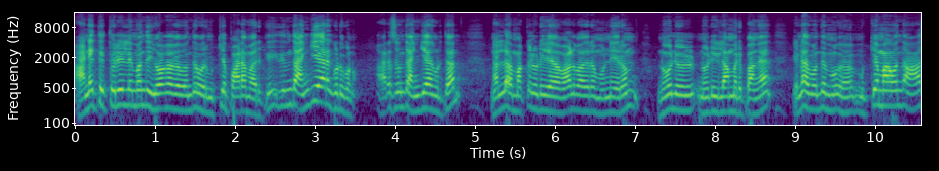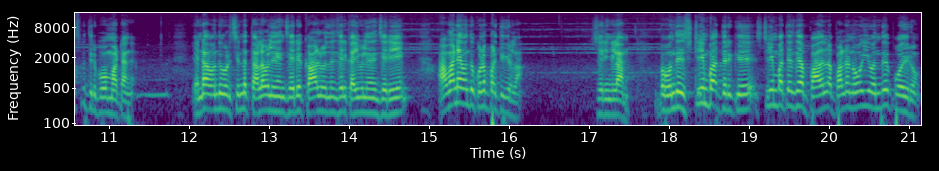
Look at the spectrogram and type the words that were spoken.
அனைத்து துறையிலும் வந்து யோகா வந்து ஒரு முக்கிய பாடமாக இருக்குது இது வந்து அங்கீகாரம் கொடுக்கணும். அரசு வந்து அங்கீகாரம் கொடுத்தா நல்ல மக்களுடைய வாழ்வாதாரம் முன்னேறும். நோய் நொடி இல்லாமல் இருப்பாங்க. ஏன்னா வந்து மு- முக்கியமாக வந்து ஆஸ்பத்திரி போக மாட்டாங்க. ஏன்னா வந்து ஒரு சின்ன தலைவலி சரி கால் வலியும் சரி கை வலி சரி அவனே வந்து குணப்படுத்திக்கலாம். சரிங்களா? இப்போ வந்து ஸ்டீம் பாத் இருக்குது ஸ்டீம் பாத் இருந்தால் பல பல நோய் வந்து போயிடும்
